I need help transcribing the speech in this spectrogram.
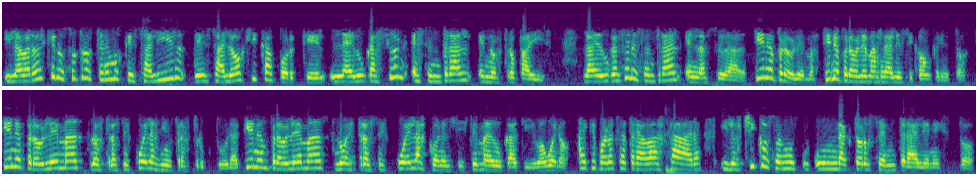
Y la verdad es que nosotros tenemos que salir de esa lógica porque la educación es central en nuestro país. La educación es central en la ciudad. Tiene problemas, tiene problemas reales y concretos. Tiene problemas nuestras escuelas de infraestructura. Tienen problemas nuestras escuelas con el sistema educativo. Bueno, hay que ponerse a trabajar y los chicos son un, actor central en esto.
